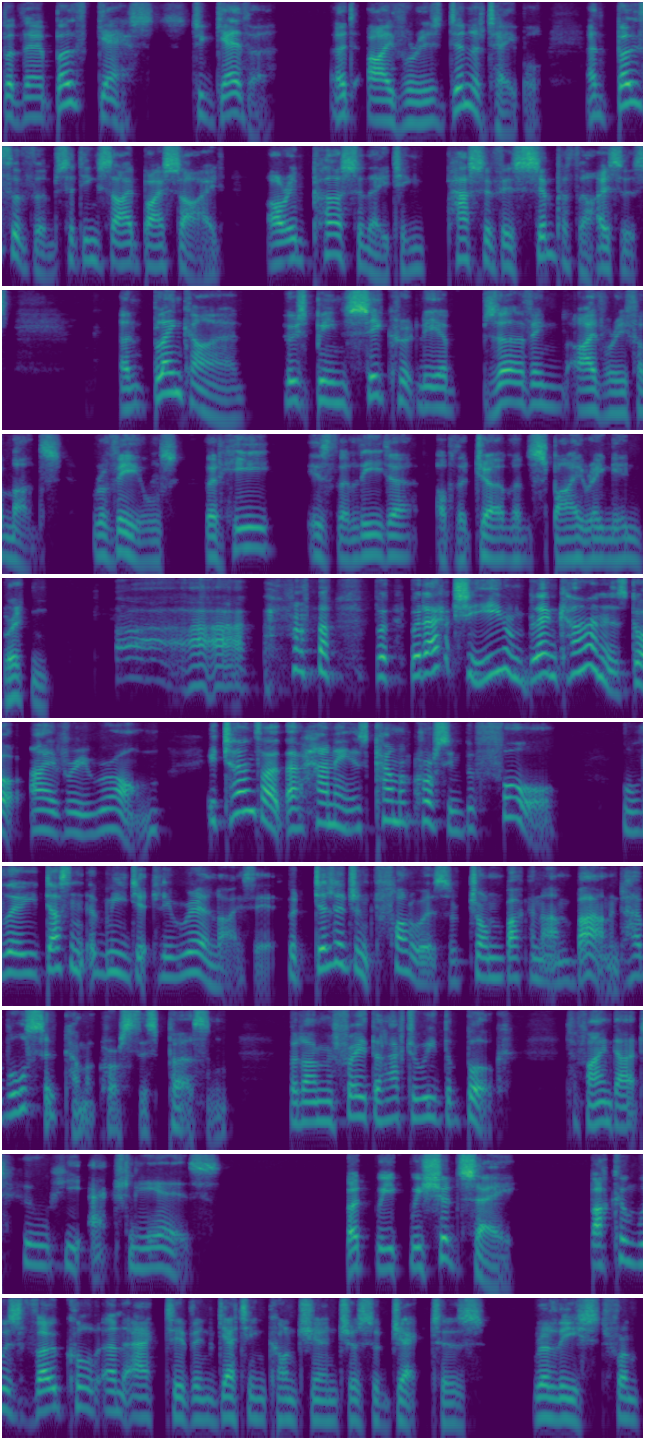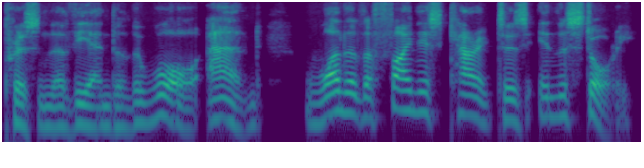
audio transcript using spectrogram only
But they're both guests together at Ivory's dinner table, and both of them, sitting side by side, are impersonating pacifist sympathizers. And Blenkiron, who's been secretly observing Ivory for months, reveals that he is the leader of the German spy ring in Britain. Uh, but but actually, even Blenkiron has got Ivory wrong. It turns out that Hannay has come across him before, although he doesn't immediately realise it. But diligent followers of John Buchan Unbound have also come across this person. But I'm afraid they'll have to read the book to find out who he actually is. But we, we should say Buchan was vocal and active in getting conscientious objectors released from prison at the end of the war. And one of the finest characters in the story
